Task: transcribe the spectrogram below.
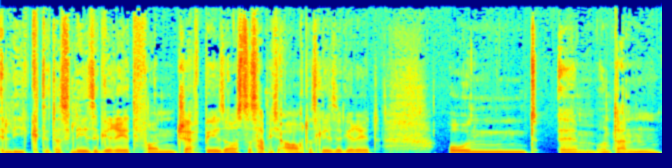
liegt das Lesegerät von Jeff Bezos, das habe ich auch, das Lesegerät. Und ähm, und dann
